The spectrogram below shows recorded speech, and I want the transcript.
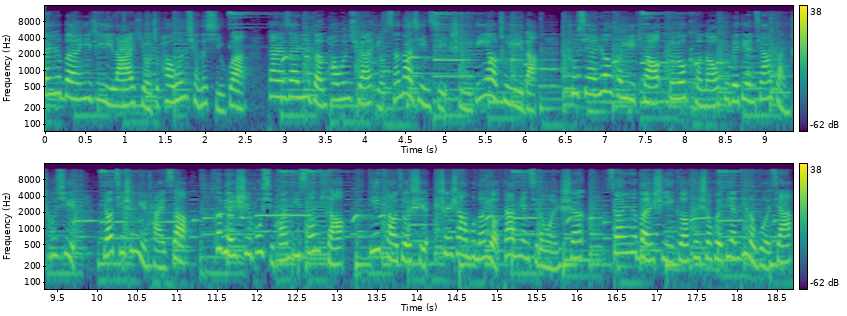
在日本一直以来有着泡温泉的习惯，但是在日本泡温泉有三大禁忌是一定要注意的，出现任何一条都有可能会被店家赶出去，尤其是女孩子，特别是不喜欢第三条。第一条就是身上不能有大面积的纹身。虽然日本是一个黑社会遍地的国家，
